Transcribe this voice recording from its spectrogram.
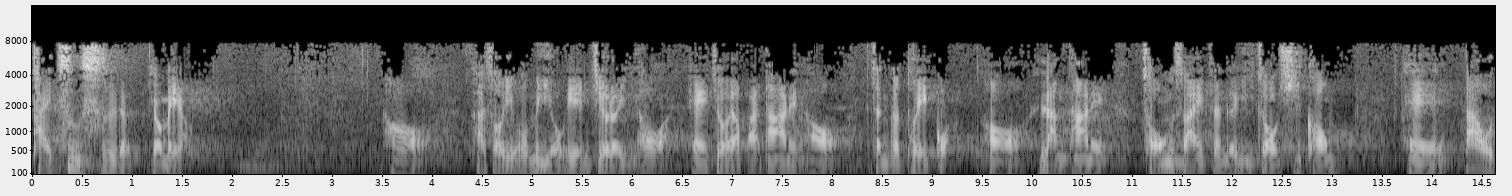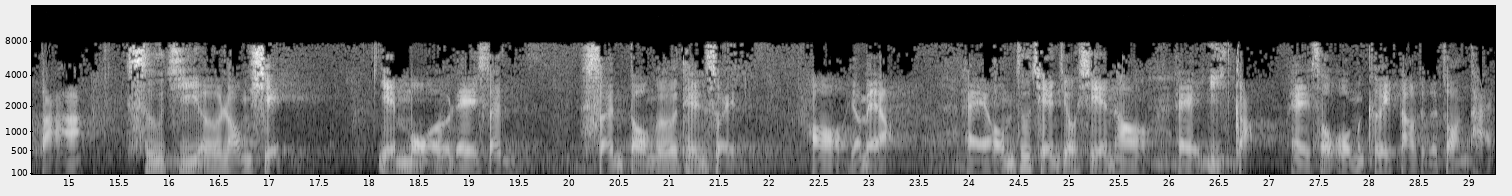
太自私了，有没有？哦，啊，所以我们有研究了以后啊，哎，就要把它呢，哦，整个推广，哦，让它呢，冲晒整个宇宙虚空，哎，到达司机而龙现，淹没而雷声，神动而天水，哦，有没有？哎，我们之前就先哦，哎，预告，哎，说我们可以到这个状态。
